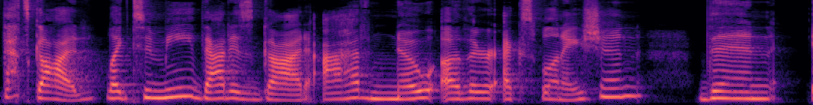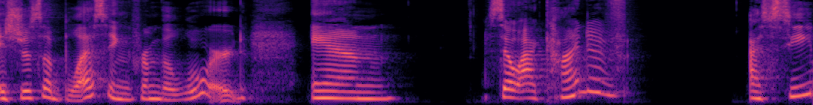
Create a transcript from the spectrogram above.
that's God. Like to me, that is God. I have no other explanation than it's just a blessing from the Lord. And so I kind of, I see,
